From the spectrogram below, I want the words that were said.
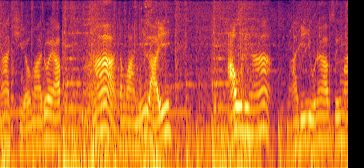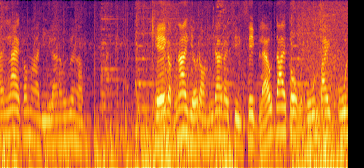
หน้าเขียวมาด้วยครับอ่าจังหวะนี้ไหล เอาดิฮะมาดีอยู่นะครับ ซื้อไม้แรกก็มาดีแล้วนะเพื่อนๆครับ เคกับหน้าเขียวดอกนี้ได้ไป 40 แล้วได้โตวคูณไปคูณ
